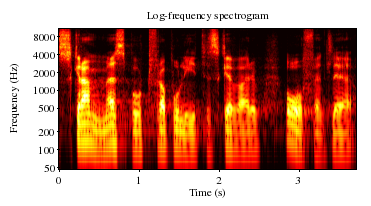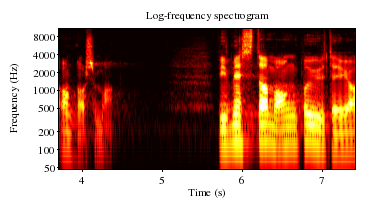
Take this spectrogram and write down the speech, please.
skremmes bort fra politiske verv og offentlige engasjement. Vi mista mange på Utøya.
